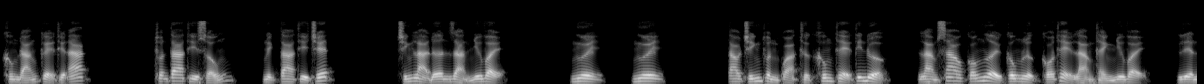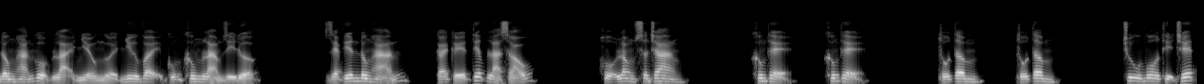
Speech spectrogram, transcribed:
không đáng kể thiện ác. Thuận ta thì sống, nghịch ta thì chết. Chính là đơn giản như vậy. Ngươi, ngươi. Tao chính thuần quả thực không thể tin được, làm sao có người công lực có thể làm thành như vậy, liền Đông Hán gộp lại nhiều người như vậy cũng không làm gì được. Dẹp yên Đông Hán, cái kế tiếp là 6. Hộ Long Sơn Trang. Không thể, không thể. Tố tâm, tố tâm. Chu vô thị chết.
